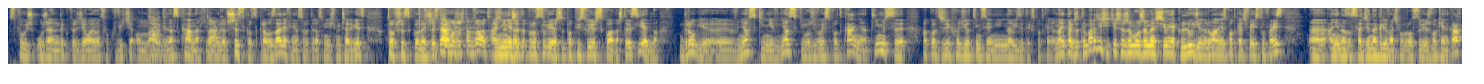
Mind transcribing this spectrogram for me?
Spójrz, urzędy, które działają całkowicie online Tak. na skanach i Tak. w ogóle wszystko, sprawozdania finansowe, teraz mieliśmy czerwiec, to wszystko leci Wszystko tak. możesz tam załatwić. A nie, tak, że tak. to po prostu wiesz, podpisujesz, składasz. To jest jedno. Drugie, y, wnioski, nie wnioski, możliwość spotkania, Teamsy. Akurat jeżeli chodzi o Teamsy, ja nie nienawidzę tych spotkań. No i także tym bardziej się cieszę, że możemy się jak ludzie normalnie spotkać face to face, e, a nie na zasadzie nagrywać po prostu wiesz w okienkach.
